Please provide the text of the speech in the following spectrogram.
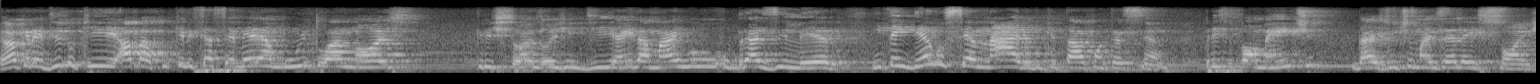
Eu acredito que Abacuque ele se assemelha muito a nós cristãos hoje em dia, ainda mais no brasileiro, entendendo o cenário do que está acontecendo, principalmente das últimas eleições.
